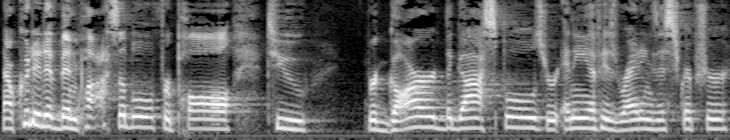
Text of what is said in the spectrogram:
Now, could it have been possible for Paul to regard the Gospels or any of his writings as Scripture?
